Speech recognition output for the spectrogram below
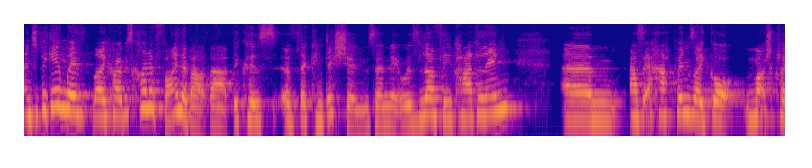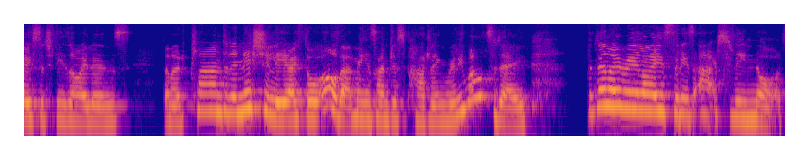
And to begin with, like I was kind of fine about that because of the conditions and it was lovely paddling. Um, as it happens, I got much closer to these islands than I'd planned. And initially I thought, oh, that means I'm just paddling really well today. But then I realized that it's actually not.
